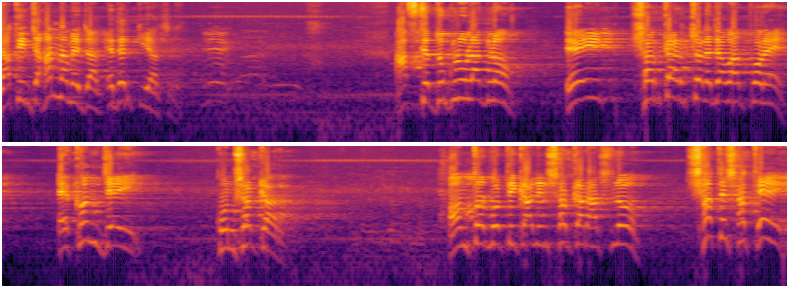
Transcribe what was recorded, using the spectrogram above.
জাতির জাহান নামে যাক, এদের কি আছে? আজকে দুগলু লাগল, এই সরকার চলে যাওয়ার পরে, এখন যেই কোন সরকার? অন্তর্বর্তীকালীন সরকার আসলো। সাথে সাথে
